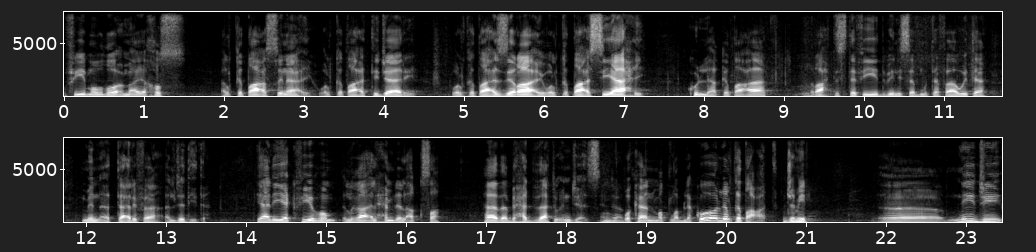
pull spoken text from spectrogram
في موضوع ما يخص القطاع الصناعي والقطاع التجاري والقطاع الزراعي والقطاع السياحي. كلها قطاعات راح تستفيد بنسب متفاوتة من التعرفة الجديدة. يعني يكفيهم إلغاء الحمل الأقصى هذا بحد ذاته إنجاز, إنجاز. وكان مطلب لكل القطاعات. جميل. آه نيجي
